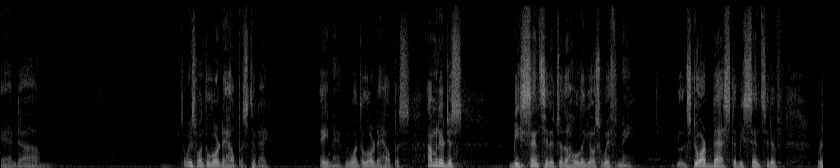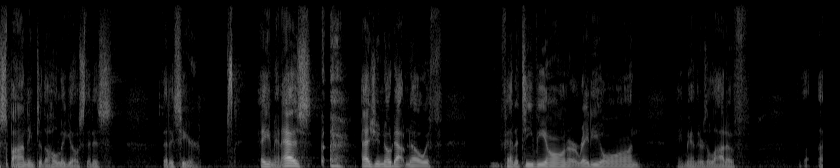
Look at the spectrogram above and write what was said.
and um, so we just want the Lord to help us today. Amen. We want the Lord to help us. I'm going to just be sensitive to the Holy Ghost with me. Let's do our best to be sensitive, responding to the Holy Ghost that is that is here. Amen. As as you no doubt know, if you've had a TV on or a radio on, amen. There's a lot of um,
